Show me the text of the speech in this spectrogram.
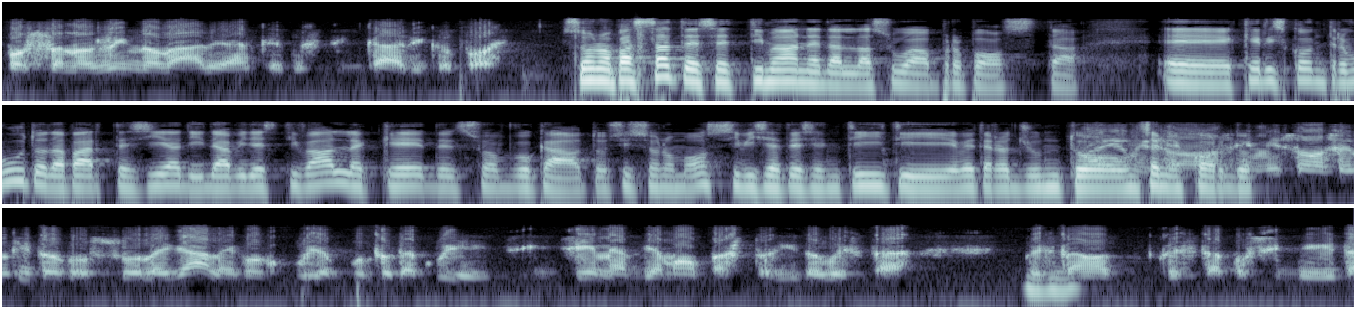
possano rinnovare anche questo incarico poi. Sono passate settimane dalla sua proposta. Eh, che riscontro ha avuto da parte sia di Davide Stival che del suo avvocato? Si sono mossi, vi siete sentiti, avete raggiunto un semi-accordo? Sì, mi sono sentito col suo legale con cui appunto da cui insieme abbiamo partorito questa, questa mm-hmm questa possibilità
